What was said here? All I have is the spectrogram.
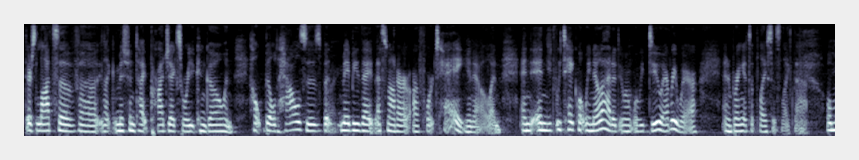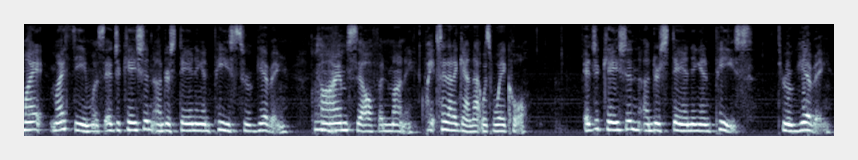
there's lots of uh, like mission type projects where you can go and help build houses, but Right. maybe they, that's not our, our forte, you know. And and and we take what we know how to do and what we do everywhere and bring it to places like that. Well, my, my theme was education, understanding, and peace through giving Mm. time, self, and money. Wait, say that again. That was way cool. Education, understanding, and peace through giving,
